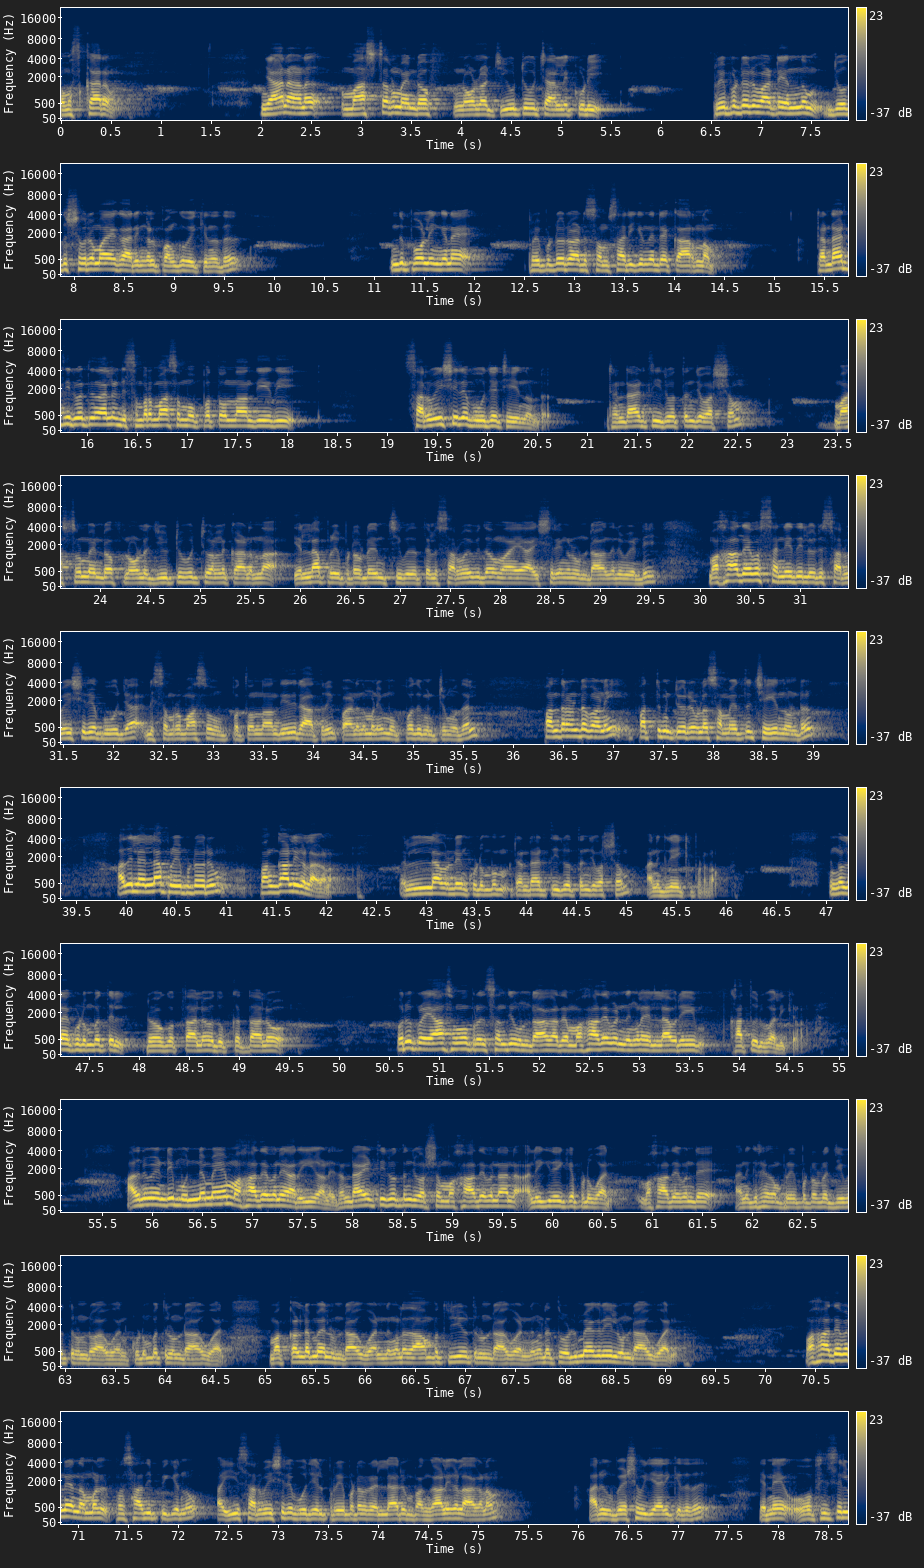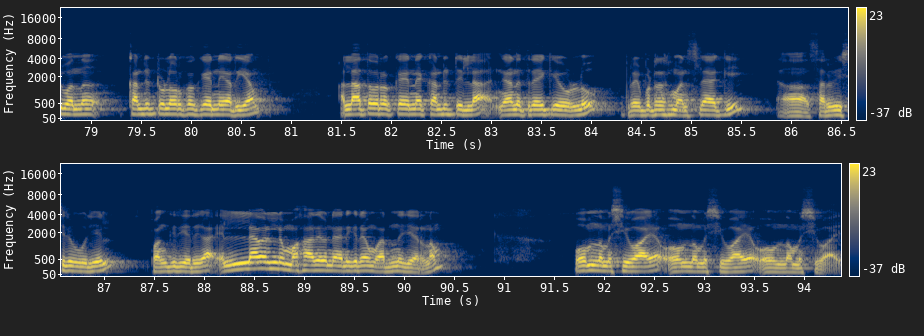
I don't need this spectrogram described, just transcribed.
നമസ്കാരം. ഞാനാണ് master mind of knowledge YouTube ചാനലിൽ കൂടി പ്രിയപ്പെട്ടവരുമായിട്ട് എന്നും ജ്യോതിഷപരമായ കാര്യങ്ങൾ പങ്കുവയ്ക്കുന്നത്. ഇന്നിപ്പോൾ ഇങ്ങനെ പ്രിയപ്പെട്ടവരുമായിട്ട് സംസാരിക്കുന്നതിന്റെ കാരണം രണ്ടായിരത്തി ഇരുപത്തിനാല് ഡിസംബർ മാസം മുപ്പത്തൊന്നാം തീയതി സർവീശ്വര പൂജ ചെയ്യുന്നുണ്ട്. രണ്ടായിരത്തി ഇരുപത്തഞ്ച് വർഷം master mind of knowledge YouTube channel കാണുന്ന എല്ലാ പ്രിയപ്പെട്ടവരുടെയും ജീവിതത്തിൽ സർവവിധമായ ഐശ്വര്യങ്ങൾ ഉണ്ടാകുന്നതിന് വേണ്ടി മഹാദേവ സന്നിധിയിൽ ഒരു സർവേശ്വര്യ പൂജ ഡിസംബർ മാസം മുപ്പത്തൊന്നാം തീയതി രാത്രി പതിനൊന്ന് മണി മുപ്പത് മിനിറ്റ് മുതൽ പന്ത്രണ്ട് മണി പത്ത് മിനിറ്റ് വരെയുള്ള സമയത്ത് ചെയ്യുന്നുണ്ട്. അതിലെല്ലാ പ്രിയപ്പെട്ടവരും പങ്കാളികളാകണം. എല്ലാവരുടെയും കുടുംബം രണ്ടായിരത്തി ഇരുപത്തഞ്ച് വർഷം അനുഗ്രഹിക്കപ്പെടണം. നിങ്ങളുടെ കുടുംബത്തിൽ രോഗത്താലോ ദുഃഖത്താലോ ഒരു പ്രയാസമോ പ്രതിസന്ധിയോ ഉണ്ടാകാതെ മഹാദേവൻ നിങ്ങളെ എല്ലാവരെയും കാത്തുപരിപാലിക്കണം അതിനുവേണ്ടി മുന്നമേ മഹാദേവനെ അറിയുകയാണ്. രണ്ടായിരത്തി ഇരുപത്തഞ്ച് വർഷം മഹാദേവനാൽ അനുഗ്രഹിക്കപ്പെടുവാൻ മഹാദേവന്റെ അനുഗ്രഹം പ്രിയപ്പെട്ടവരുടെ ജീവിതത്തിലുണ്ടാകുവാൻ കുടുംബത്തിലുണ്ടാകുവാൻ മക്കളുടെ മേലുണ്ടാകുവാൻ നിങ്ങളുടെ ദാമ്പത്യ ജീവിതത്തിലുണ്ടാകുവാൻ നിങ്ങളുടെ തൊഴിൽ മേഖലയിലുണ്ടാകുവാൻ മഹാദേവനെ നമ്മൾ പ്രസാദിപ്പിക്കുന്നു. ഈ സർവീശ്വര പൂജയിൽ പ്രിയപ്പെട്ടവരെല്ലാവരും പങ്കാളികളാകണം. ആരും ഉപേക്ഷ വിചാരിക്കരുത്. എന്നെ ഓഫീസിൽ വന്ന് കണ്ടിട്ടുള്ളവർക്കൊക്കെ എന്നെ അറിയാം. അല്ലാത്തവരൊക്കെ എന്നെ കണ്ടിട്ടില്ല. ഞാൻ ഇത്രയൊക്കെ ഉള്ളൂ പ്രിയപ്പെട്ടവർ മനസ്സിലാക്കി. സർവീശ്വര പൂജയിൽ പങ്കുചേരുക. എല്ലാവരിലും മഹാദേവന്റെ അനുഗ്രഹം വന്നു ചേരണം. ഓം നമ ശിവായ ഓം നമ ശിവായ ഓം നമ ശിവായ.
